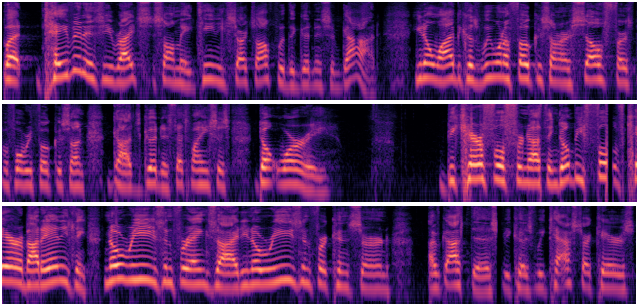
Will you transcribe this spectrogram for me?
But David, as he writes Psalm 18, he starts off with the goodness of God. You know why? Because we want to focus on ourselves first before we focus on God's goodness. That's why he says, don't worry. Be careful for nothing. Don't be full of care about anything. No reason for anxiety, no reason for concern. I've got this because we cast our cares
